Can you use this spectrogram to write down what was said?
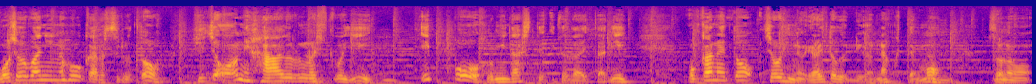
ご商売人の方からすると非常にハードルの低い一歩を踏み出していただいたりお金と商品のやり取りがなくても、うん、その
